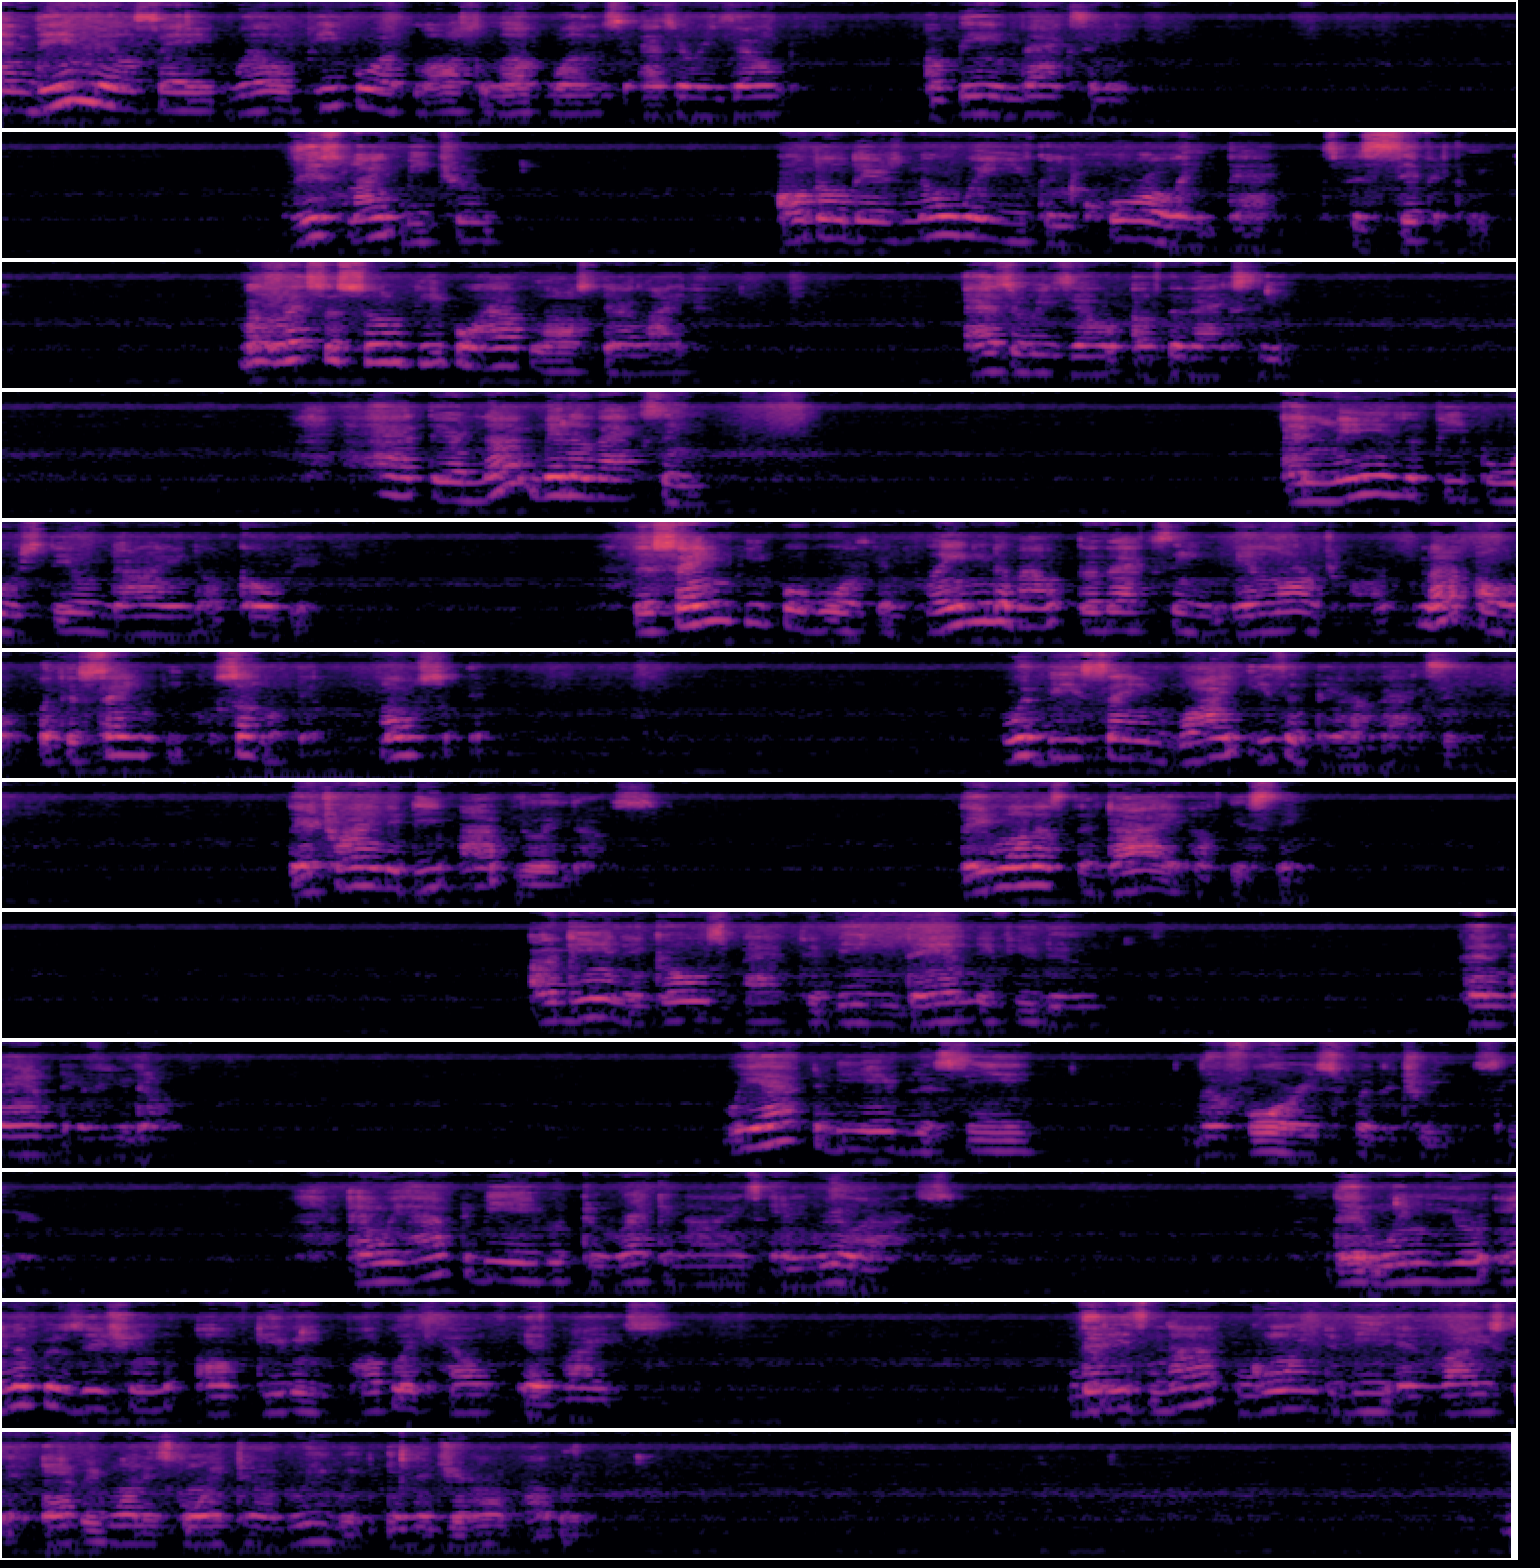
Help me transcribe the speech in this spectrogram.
And then they'll say, well, people have lost loved ones as a result of being vaccinated. This might be true, although there's no way you can correlate that specifically. But let's assume people have lost their life as a result of the vaccine. Had there not been a vaccine, and millions of people were still dying of COVID. The same people who are complaining about the vaccine in large part, not all, but the same people, some of them, most of them, would be saying, why isn't there a vaccine? They're trying to depopulate us. They want us to die of this thing. Again, it goes back to being damned if you do and damned if you don't. We have to be able to see the forest for the trees here. And we have to be able to recognize and realize that when you're in a position of giving public health advice, that it's not going to be advice that everyone is going to agree with in the general public.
